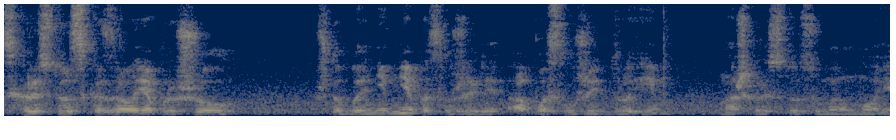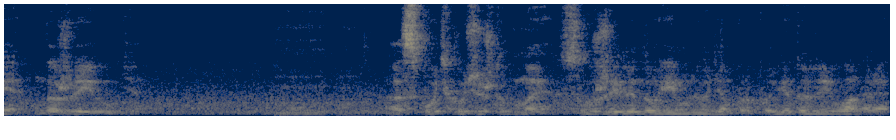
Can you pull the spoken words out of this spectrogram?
Христос сказал, я пришел, чтобы не мне послужили, а послужить другим. Наш Христос умыл ноги даже Иуде. Господь хочет, чтобы мы служили другим людям, проповедовали Евангелие.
